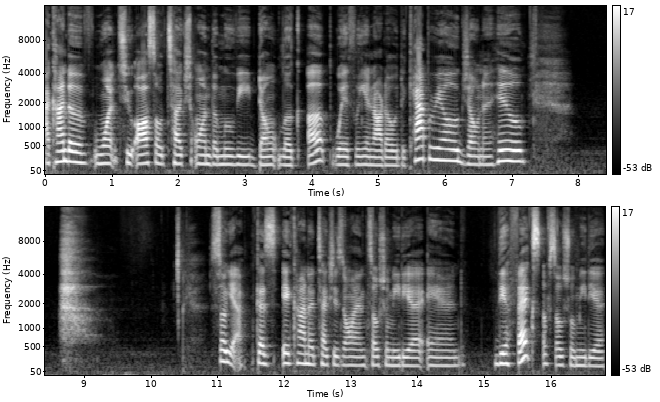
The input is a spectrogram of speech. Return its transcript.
I kind of want to also touch on the movie Don't Look Up with Leonardo DiCaprio, Jonah Hill. so yeah, cuz it kind of touches on social media and the effects of social media.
